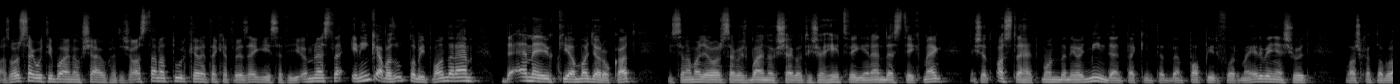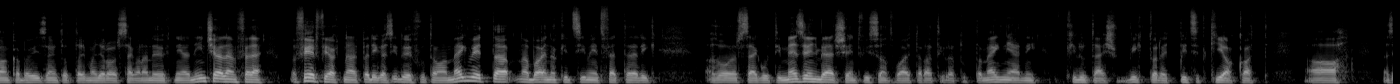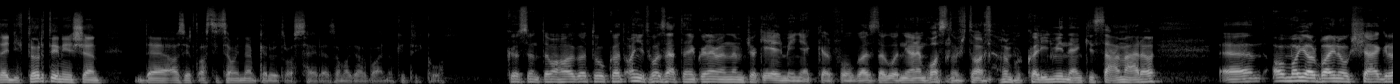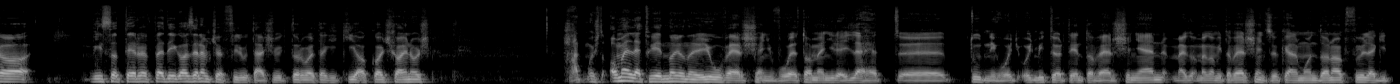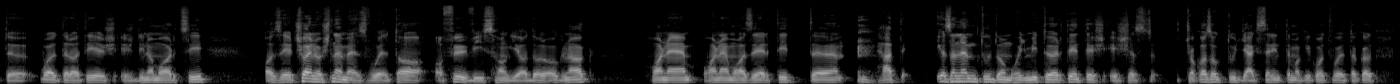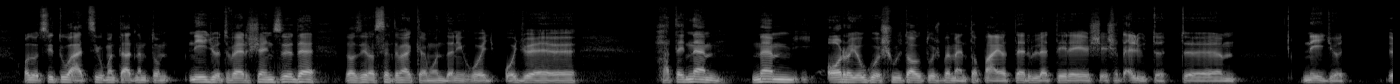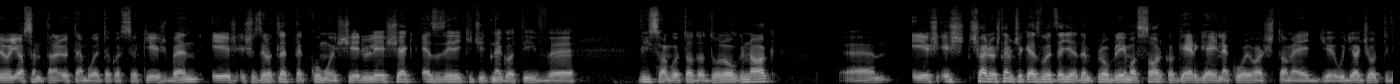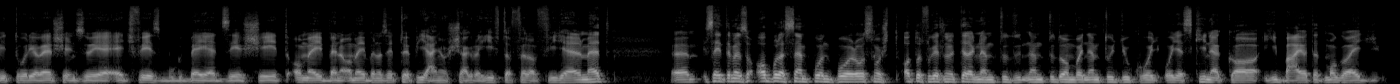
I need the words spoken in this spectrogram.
az országúti bajnokságokat, és aztán a turkereteket, vagy az egészet így ömlesztve. Én inkább az utóbbit mondanám, de emeljük ki a magyarokat, hiszen a Magyarországos bajnokságot is a hétvégén rendezték meg, és hát azt lehet mondani, hogy minden tekintetben papírforma érvényesült. Vaskata Blanka bebizonyította, hogy Magyarországon a nőknél nincs ellenfele, a férfiaknál pedig az időfutamon megvédte a bajnoki címét Fetterelik, az országúti mezőnyversenyt viszont Walter Attila tudta megnyerni, Filutás Viktor egy picit kiakadt a az egyik történésen, de azért azt hiszem, hogy nem került rossz helyre ez a magyar bajnoki trikó. Köszöntöm a hallgatókat. Annyit hozzátennék, hogy nem, nem csak élményekkel fog gazdagodni, hanem hasznos tartalmakkal így mindenki számára. A magyar bajnokságra visszatérve pedig azért nem csak Filutás Viktor volt, aki kiakadt sajnos, Hát most amellett, hogy egy nagyon-nagyon jó verseny volt, amennyire így lehet uh, tudni, hogy, hogy mi történt a versenyen, meg, meg amit a versenyzők elmondanak, főleg itt Walter Atti és, és Dina Marci, azért sajnos nem ez volt a, a fő vízhangja a dolognak, hanem, hanem azért itt, uh, hát igazán nem tudom, hogy mi történt, és, és ezt csak azok tudják szerintem, akik ott voltak az adott szituációban, tehát nem tudom, négy-öt versenyző, de, de azért azt szerintem el kell mondani, hogy, hogy uh, hát egy nem, nem arra jogosult autós bement a pálya területére, és, és hát elütött négy-öt vagy azt hiszem talán öten voltak a szökésben, és, és azért ott lettek komoly sérülések. Ez azért egy kicsit negatív visszhangot ad a dolognak. És, és sajnos nem csak ez volt az egyetlen probléma, Szarka Gergelynek olvastam egy, ugye a Jotti Vittoria versenyzője egy Facebook bejegyzését, amelyben, amelyben azért több hiányosságra hívta fel a figyelmet, Szerintem ez abból a szempontból rossz, most attól függetlenül, hogy tényleg nem, tud, nem tudom, vagy nem tudjuk, hogy, hogy ez kinek a hibája, tehát maga egy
